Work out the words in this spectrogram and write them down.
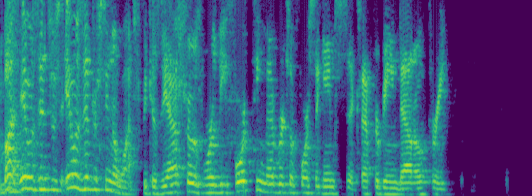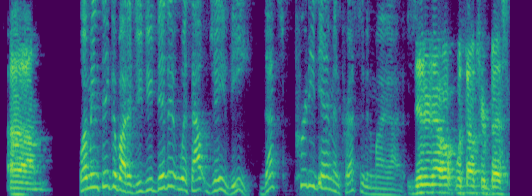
But it was interesting. It was interesting to watch because the Astros were the fourth team ever to force a game six after being down 0-3. Um, well, I mean, think about it, dude. You did it without JV. That's pretty damn impressive in my eyes. Did it out without your best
